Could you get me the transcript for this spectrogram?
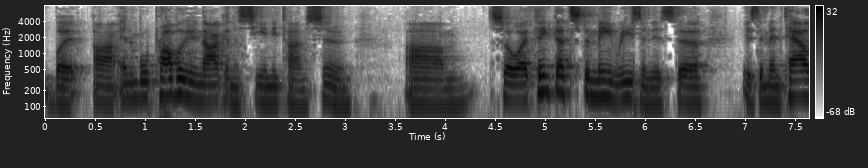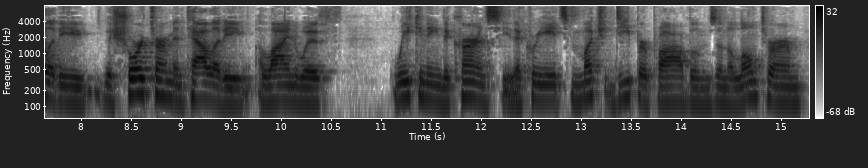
But uh, and we're probably not going to see anytime soon. Um, so I think that's the main reason is the is the mentality, the short term mentality aligned with weakening the currency that creates much deeper problems in the long term,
